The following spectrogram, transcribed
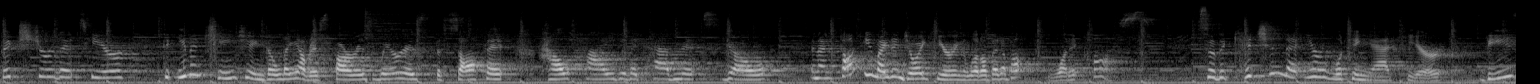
fixture that's here to even changing the layout as far as where is the soffit, how high do the cabinets go, and I thought you might enjoy hearing a little bit about what it costs. So the kitchen that you're looking at here, these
